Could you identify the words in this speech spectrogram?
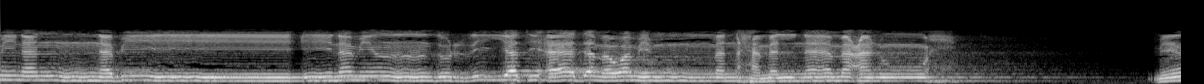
من النبيين. من ذريه آدم وممن حملنا مع نوح من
